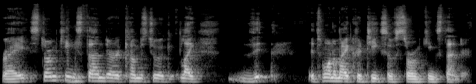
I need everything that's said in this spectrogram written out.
right? Storm King's mm-hmm. Thunder comes to a like the, it's one of my critiques of Storm King's Thunder.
